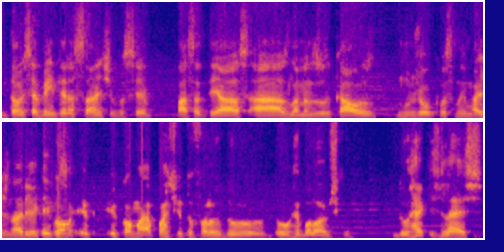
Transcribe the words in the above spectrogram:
Então isso é bem interessante. Você passa a ter as, as lâminas do caos num jogo que você não imaginaria que e fosse. Como, e, e, como a parte que tu falou do, do Rebolovski, do Hack Slash,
